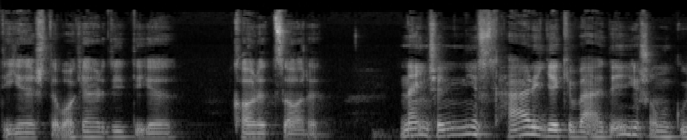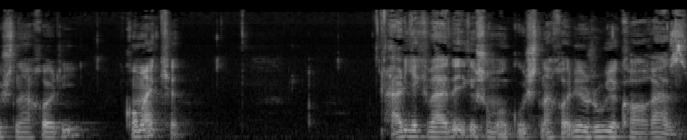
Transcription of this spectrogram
دیگه اشتباه کردی دیگه کارت زاره. نه این چنین نیست. هر یک وعده ای که شما گوشت نخوری کمکه. هر یک وعده ای که شما گوشت نخوری روی کاغذ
